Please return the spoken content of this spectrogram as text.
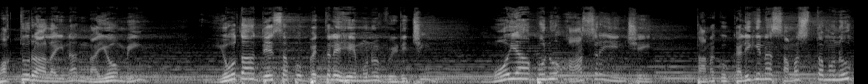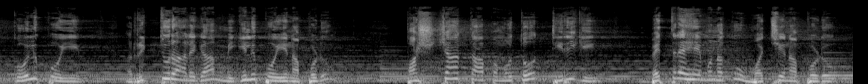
భక్తురాలైన నయోమి యోధా దేశపు బెత్తలహేమును విడిచి మోయాబును ఆశ్రయించి తనకు కలిగిన సమస్తమును కోల్పోయి రిక్తురాలిగా మిగిలిపోయినప్పుడు పశ్చాత్తాపముతో తిరిగి బెత్రహేమునకు వచ్చినప్పుడు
